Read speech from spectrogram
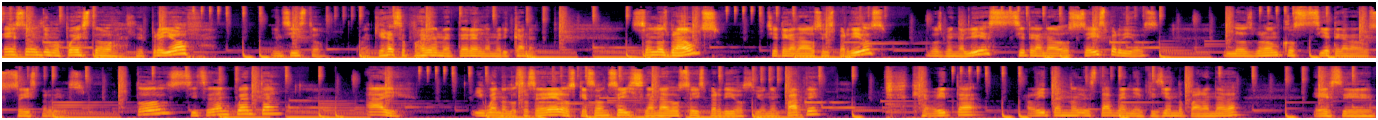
ese último puesto de playoff, insisto, cualquiera se puede meter en la americana. Son los Browns, 7 ganados, 6 perdidos. Los Bengalíes, 7 ganados, 6 perdidos. Los Broncos, 7 ganados, 6 perdidos todos, si se dan cuenta, hay. Y bueno, los acereros, que son 6 ganados, 6 perdidos y un empate. Que ahorita, no le está beneficiando para nada ese,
